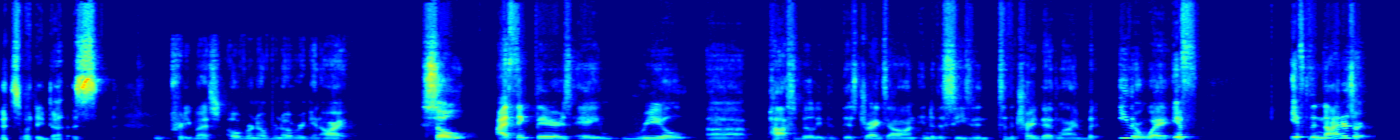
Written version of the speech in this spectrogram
That's what he does. Pretty much over and over and over again. All right. So I think there's a real uh, possibility that this drags out on into the season to the trade deadline. But either way, if if the Niners are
